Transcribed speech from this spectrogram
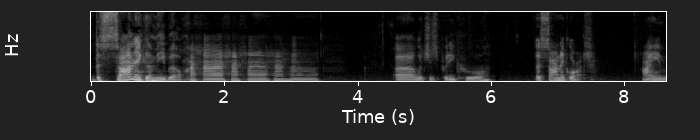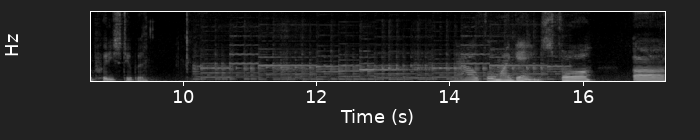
the Sonic amiibo. Ha ha ha ha ha ha. Uh, which is pretty cool. A Sonic watch. I am pretty stupid. Now for my games. For, uh,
